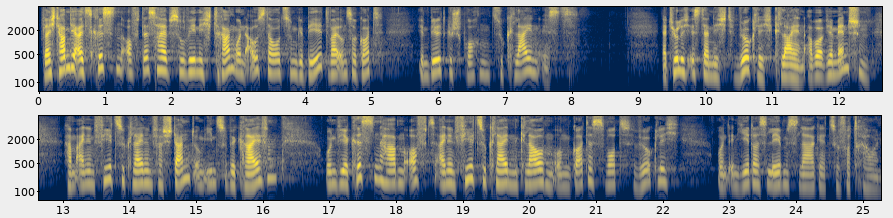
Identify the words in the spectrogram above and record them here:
Vielleicht haben wir als Christen oft deshalb so wenig Drang und Ausdauer zum Gebet, weil unser Gott im Bild gesprochen zu klein ist. Natürlich ist er nicht wirklich klein, aber wir Menschen haben einen viel zu kleinen Verstand, um ihn zu begreifen. Und wir Christen haben oft einen viel zu kleinen Glauben, um Gottes Wort wirklich und in jeder Lebenslage zu vertrauen.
